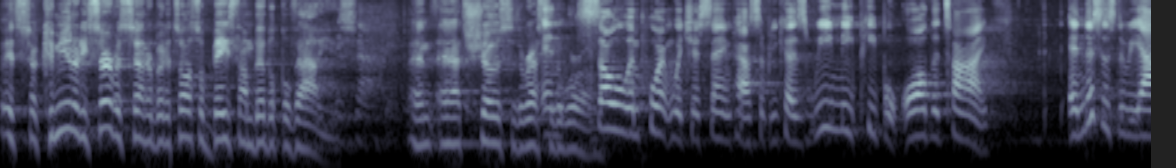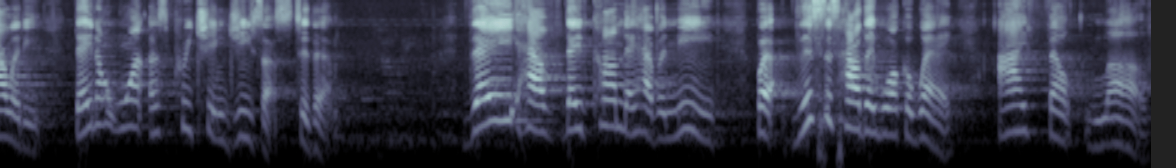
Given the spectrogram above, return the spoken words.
it's a community service center, but it's also based on biblical values. And, and that shows to the rest of the And world. so important what you're saying, Pastor, because we meet people all the time. And this is the reality. They don't want us preaching Jesus to them. They have, they've come, they have a need, but this is how they walk away. I felt love.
